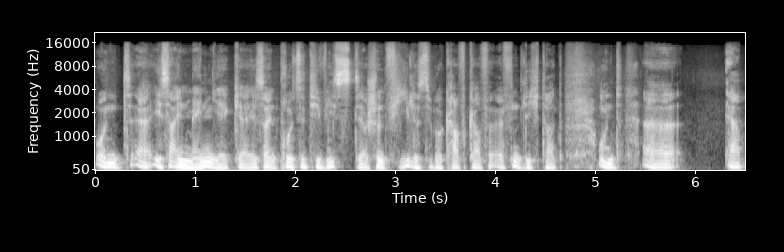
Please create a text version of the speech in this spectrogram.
Und er ist ein Maniac, er ist ein Positivist, der schon vieles über Kafka veröffentlicht hat. Und äh, er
